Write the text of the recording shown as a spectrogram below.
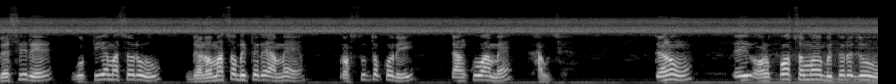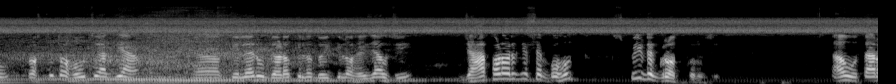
ବେଶୀରେ ଗୋଟିଏ ମାସରୁ ଦେଢ଼ ମାସ ଭିତରେ ଆମେ ପ୍ରସ୍ତୁତ କରି ତାଙ୍କୁ ଆମେ ଖାଉଛେ। ତେଣୁ ଏଇ ଅଳ୍ପ ସମୟ ଭିତରେ ଯେଉଁ ପ୍ରସ୍ତୁତ ହେଉଛି ଆଜ୍ଞା ଅଁ, କିଲୋରୁ ଦେଢ଼ କିଲୋ ଦୁଇ କିଲୋ ହେଇଯାଉଛି ଯାହାଫଳରେ କି ସେ ବହୁତ ସ୍ପିଡ଼ ଗ୍ରୋଥ୍ କରୁଛି। ଆଉ ତାର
